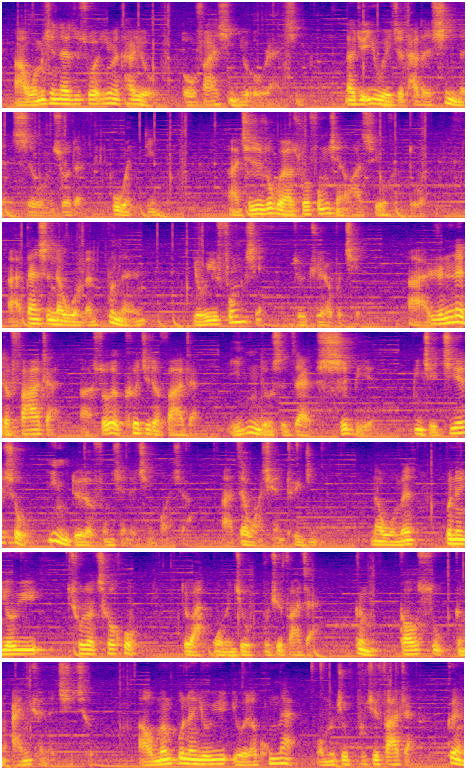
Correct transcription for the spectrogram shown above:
啊，我们现在是说，因为它有偶发性，有偶然性，那就意味着它的性能是我们说的不稳定的。啊，其实如果要说风险的话，是有很多啊，但是呢，我们不能由于风险就拒而不前。啊，人类的发展啊，所有科技的发展，一定都是在识别并且接受应对了风险的情况下啊，再往前推进。那我们不能由于出了车祸，对吧？我们就不去发展更高速、更安全的汽车。啊，我们不能由于有了空难，我们就不去发展更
